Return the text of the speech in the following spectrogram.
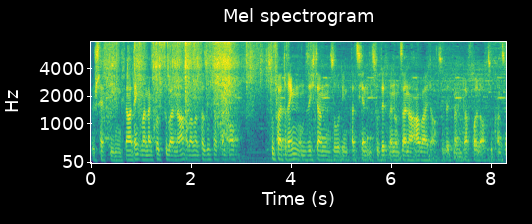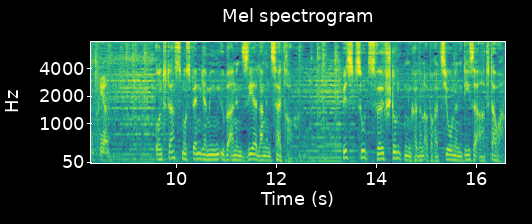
beschäftigen. Klar denkt man dann kurz drüber nach, aber man versucht das dann auch zu verdrängen, um sich dann so den Patienten zu widmen und seiner Arbeit auch zu widmen und da voll auch zu konzentrieren. Und das muss Benjamin über einen sehr langen Zeitraum. Bis zu zwölf Stunden können Operationen dieser Art dauern.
